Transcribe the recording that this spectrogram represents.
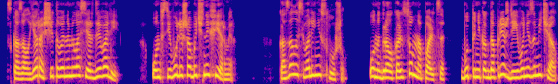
— сказал я, рассчитывая на милосердие Вали. «Он всего лишь обычный фермер. Казалось, Вали не слушал. Он играл кольцом на пальце, будто никогда прежде его не замечал.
